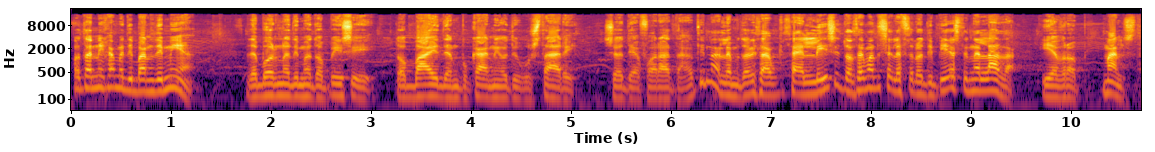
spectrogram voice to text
όταν είχαμε την πανδημία. Δεν μπορεί να αντιμετωπίσει τον Biden που κάνει ό,τι γουστάρει σε ό,τι αφορά τα... Τι να λέμε τώρα, θα, θα λύσει το θέμα της ελευθεροτυπίας στην Ελλάδα η Ευρώπη. Μάλιστα.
